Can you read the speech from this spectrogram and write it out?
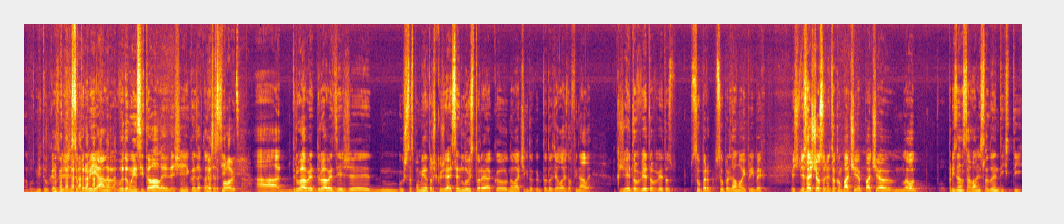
Lebo mi to ukazuje, že sú prví, áno, uvedomujem si to, ale ešte nie koniec základnej časti. polovica. A druhá, vec, druhá vec je, že už sa spomína trošku, že aj St. Louis, ktoré ako nováčik do, to dotiahlo až do finále. Takže je to, je to, je to super, super zaujímavý príbeh ešte, mne sa ešte osobne celkom páči, páči lebo priznám sa, hlavne sledujem tých, tých,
